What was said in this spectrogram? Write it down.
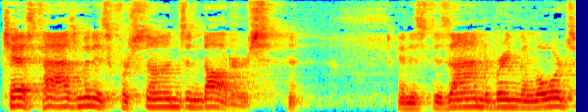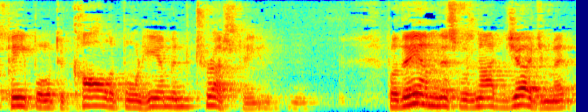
Chastisement is for sons and daughters. and it's designed to bring the Lord's people to call upon Him and to trust Him. For them, this was not judgment,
